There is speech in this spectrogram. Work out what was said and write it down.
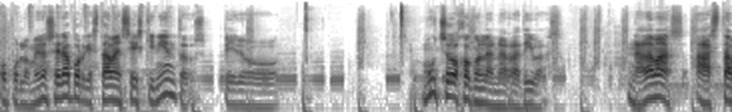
o por lo menos era porque estaba en 6500, pero mucho ojo con las narrativas. Nada más, hasta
